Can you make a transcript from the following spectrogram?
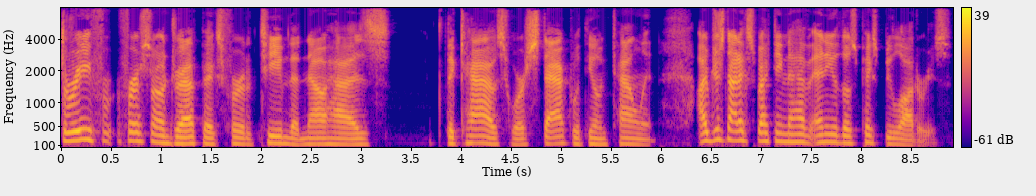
three first round draft picks for a team that now has the Cavs, who are stacked with young talent. I'm just not expecting to have any of those picks be lotteries.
